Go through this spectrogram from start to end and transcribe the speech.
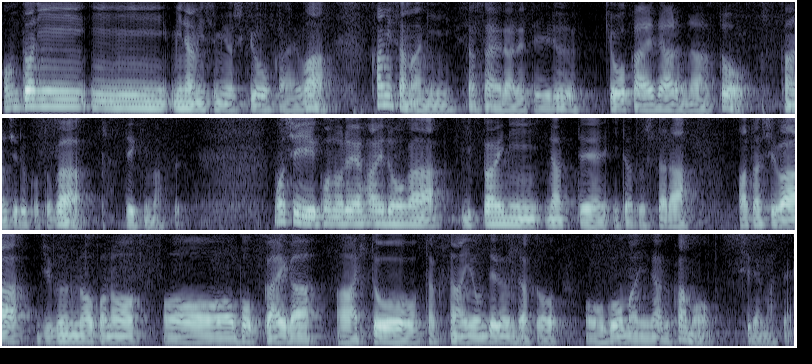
本当に南住吉教会は神様に支えられている教会であるなと感じることができます。もしこの礼拝堂がいっぱいになっていたとしたら私は自分のこの牧会が人をたくさん呼んでるんだと傲慢になるかもしれません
